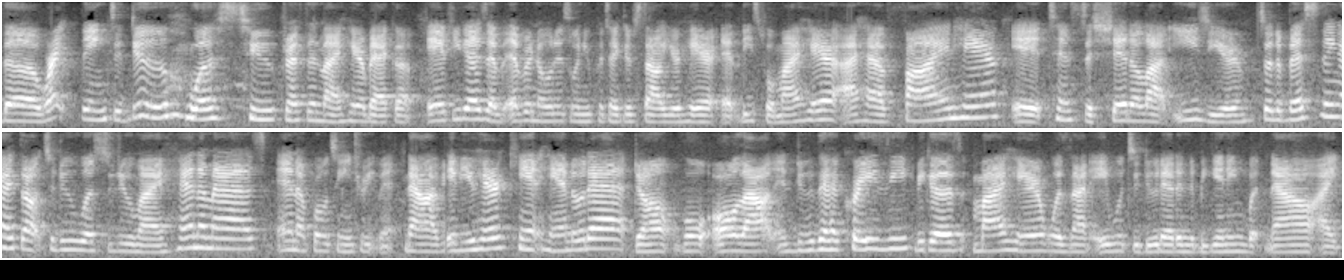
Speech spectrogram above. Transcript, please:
the right thing to do was to strengthen my hair back up. If you guys have ever noticed when you protective style your hair at least for my hair I have fine hair. It tends to shed a lot easier. So the best thing I thought to do was to do my henna mask and a protein treatment. Now if your hair can't handle that don't go all out and do that crazy because my hair was not able to do that in the beginning but now I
